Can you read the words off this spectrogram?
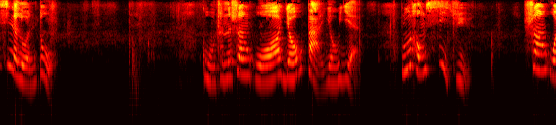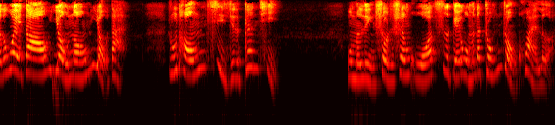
心的轮渡。古城的生活有板有眼，如同戏剧；生活的味道有浓有淡，如同季节的更替。我们领受着生活赐给我们的种种快乐。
